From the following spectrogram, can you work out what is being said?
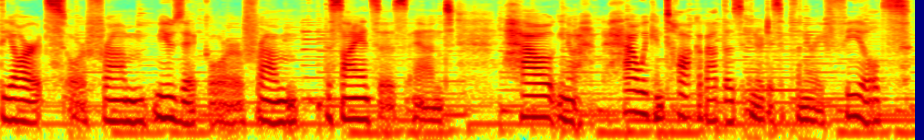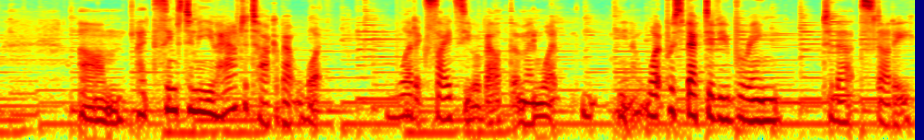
the arts or from music or from the sciences. And how you know how we can talk about those interdisciplinary fields. Um, it seems to me you have to talk about what what excites you about them and what you know what perspective you bring to that study.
